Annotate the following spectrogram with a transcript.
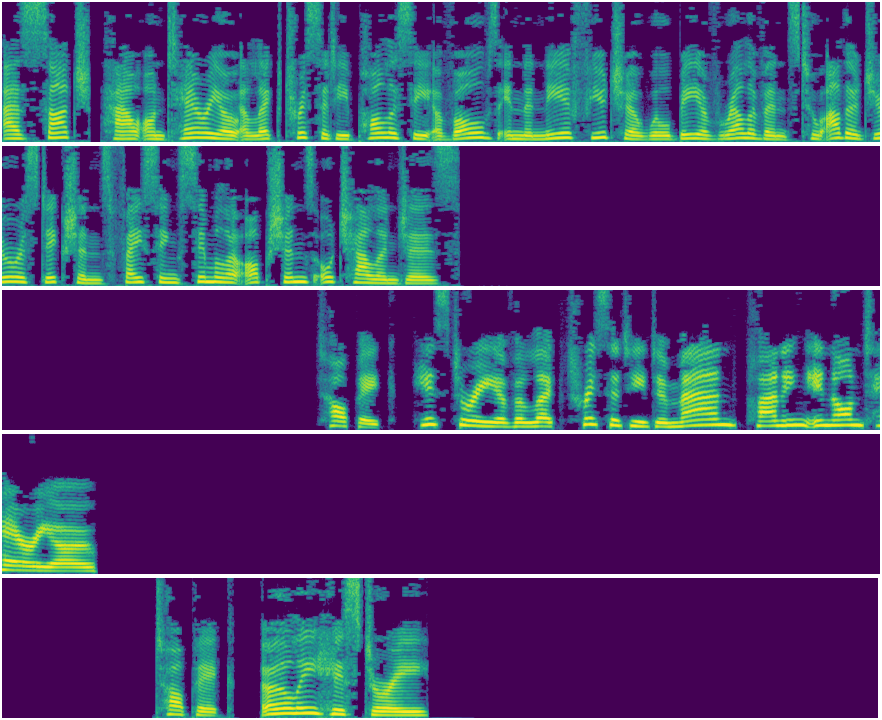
As such, how Ontario electricity policy evolves in the near future will be of relevance to other jurisdictions facing similar options or challenges. Topic: History of electricity demand planning in Ontario. Topic: Early history.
